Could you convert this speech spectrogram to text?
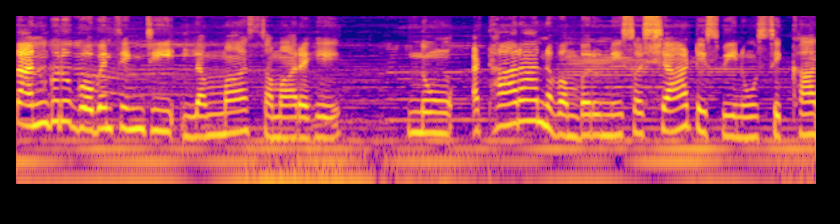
ਧੰਨ ਗੁਰੂ ਗੋਬਿੰਦ ਸਿੰਘ ਜੀ ਲੰਮਾ ਸਮਾਂ ਰਹੇ, ਨੂੰ 18 ਨਵੰਬਰ 1966 ਈਸਵੀ ਨੂੰ ਸਿੱਖਾਂ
